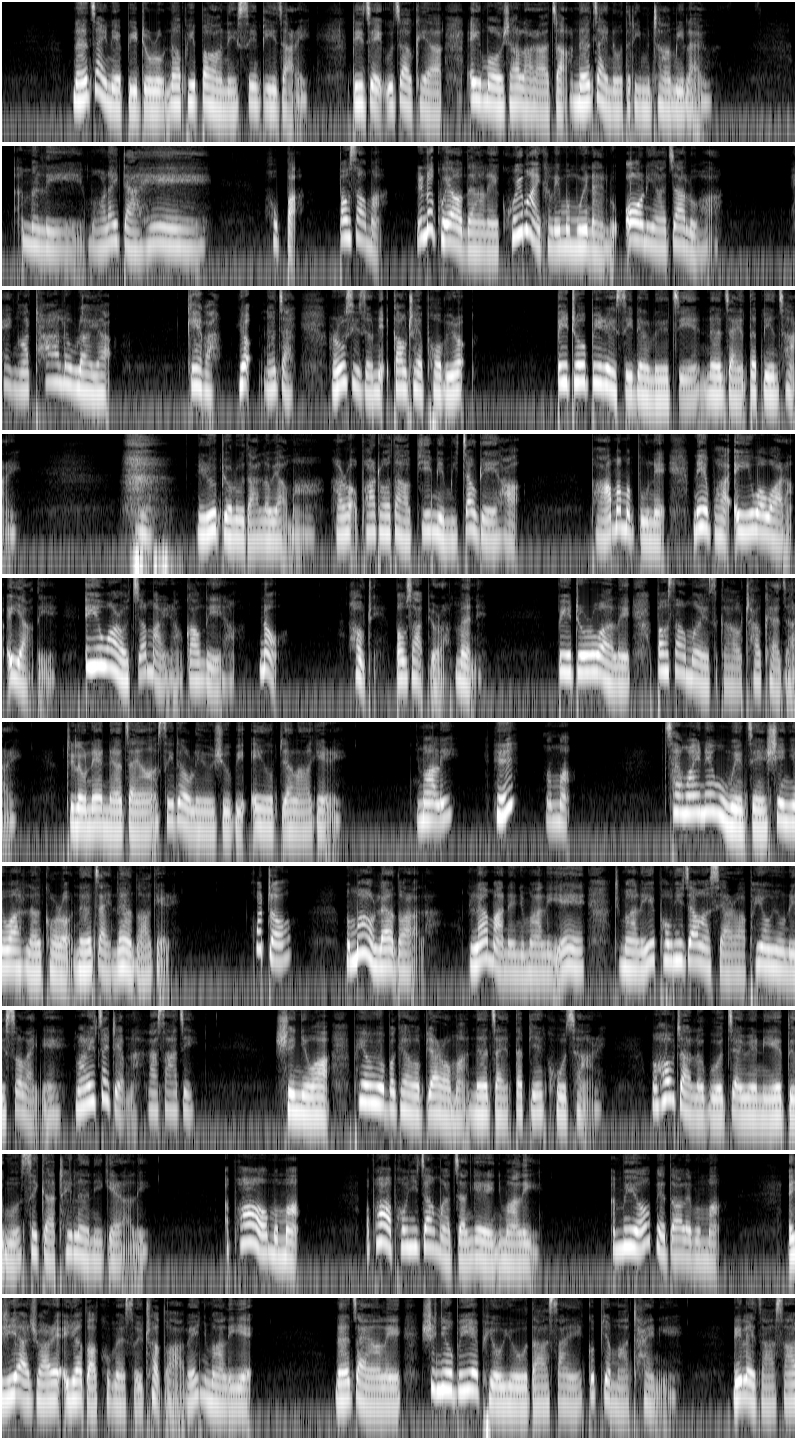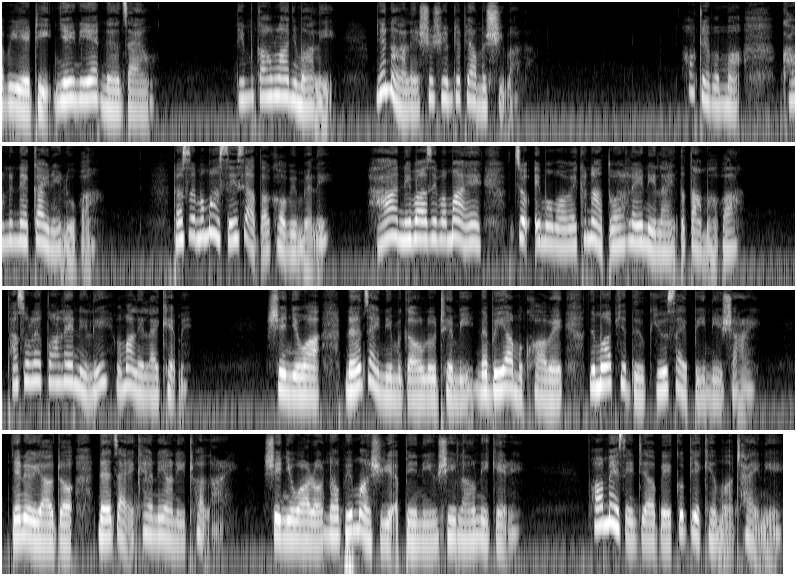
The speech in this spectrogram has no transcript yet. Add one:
နန်းကြိုင်နဲ့ပီတိုတို့နောက်ဖေးပေါက်ကနေဆင်းပြေးကြတယ်ဒီချိန်ဦးကြောက်ခဲကအိမ်မော်ရောက်လာတာကြောင့်နန်းကြိုင်တို့တတိမထားမိလိုက်ဘူးအမလီမော်လိုက်တာဟဲ့ဟုတ်ပါပေါက်ဆောက်မနင်တို့ခွေးအောင်တန်းလဲခွေးမိုင်ကလေးမမွေးနိုင်လို့အော်နေရကြလို့ဟာဟဲ့ငါထားလို့လိုက်ရကဲပါရော့နန်းကြိုင်ငါတို့စီစုံနဲ့အကောင့်ထဲပေါ်ပြီးတော့ ပေတိုးပေးတဲ့စီးတယ်လေးကြည့်နန်းကြိုင်သက်ပြင်းချတယ်နေတို့ပြောလို့သာလောက်ရမှာငါတို့အဖွားတော်သားကိုပြေးမြင်ပြီးကြောက်တယ်ဟာဘာမှမပူနဲ့နေဘွားအေးဝဝတောင်အိပ်ရသေးတယ်အေးဝတော့ကျမ်းမာရီတောင်ကောင်းသေးတယ်ဟာနော်ဟုတ်တယ်ပေါ့ဆပြောတာမှန်တယ်ပေတိုးတို့ကလည်းပေါ့ဆမရဲ့စကားကိုထောက်ခံကြတယ်ဒီလိုနဲ့နန်းကြိုင်ကစီးတုပ်လေးကိုယူပြီးအိမ်ကိုပြန်လာခဲ့တယ်ညီမလေးဟင်မမချမ်းဝိုင်းနဲ့ဝင်ဝင်ချင်းရှင်ညဝလှမ်းခေါ်တော့နန်းကြိုင်လန့်သွားခဲ့တယ်ဟုတ်တော့ မမကိုလန့်သွားတာလားမလန့်ပါနဲ့ညီမလေးရဲ့ဒီမလေးဖုန်ကြီးเจ้าကဆရာတော်ဖယုံယုံနေစွတ်လိုက်တယ်ညီမလေးကြိုက်တယ်မလားလာစားကြည့်ရှင်ညိုကဖယုံယုံပကံကိုပြတော့မှနန်းကြိုင်တက်ပြင်းခိုးချတယ်မဟုတ်တာလို့ကိုကြံရွယ်နေတဲ့သူမျိုးစိတ်ကထိတ်လန့်နေကြတာလေအဖွားရောမမအဖွားဖုန်ကြီးเจ้าမှာကြံခဲ့တယ်ညီမလေးအမေရောဘယ်သွားလဲမမအရေးအရွာတဲ့အရွက်သွားခုမဲ့ဆိုထွက်သွားပဲညီမလေးရဲ့နန်းကြိုင်ကလေရှင်ညိုပေးရဲ့ဖယုံယုံသာဆိုင်ကိုပြက်မှာထိုင်နေတယ်နေ့လည်စာစားပြီးရဲ့အထိငိန်နေတဲ့နန်းကြိုင် နေမကောင်းလားညီမလေးမျက်နာလည်းရွှင်ရွှင်ပြက်ပြက်မရှိပါလားဟုတ်တယ်မမခေါင်းနဲ့နဲ့ကိုက်နေလို့ပါဒါဆိုမမဆေးဆရာတော့ခေါ်ပေးမယ်လေဟာနေပါစေမမရဲ့ကျုပ်အိမ်ပေါ်မှာပဲခဏသွားလှဲနေလိုက်တတမှာပါဒါဆိုလဲသွားလှဲနေလေမမလည်းလိုက်ခဲ့မယ်ရှင်ညိုကနန်းကြိုင်နေမကောင်းလို့ထင်ပြီးနဘေးကမခွာပဲညီမဖြစ်သူကျူးဆိုင်ပေးနေရှာတယ်ညနေရောက်တော့နန်းကြိုင်အခန်းထဲကနေထွက်လာတယ်ရှင်ညိုကတော့နောက်ဖေးမှာရှိတဲ့အပင်တွေကိုရှေးလောင်းနေခဲ့တယ်ဖွားမဲစင်တယောက်ပဲကုတ်ပြစ်ခင်မှာထိုင်နေ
